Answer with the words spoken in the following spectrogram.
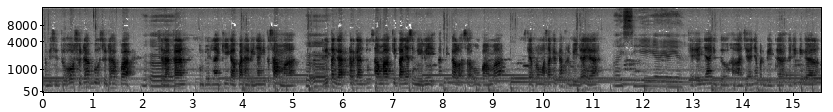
habis itu oh sudah bu sudah pak. Heeh. silakan kembali lagi kapan harinya itu sama. Heeh. jadi tenggak tergantung sama kitanya sendiri. Nanti kalau seumpama setiap rumah sakit kan berbeda ya. I see. Ya ya ya. CE-nya gitu. CE-nya berbeda. Jadi tinggal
